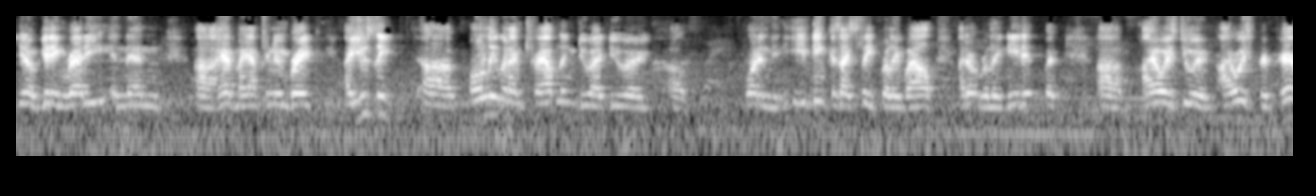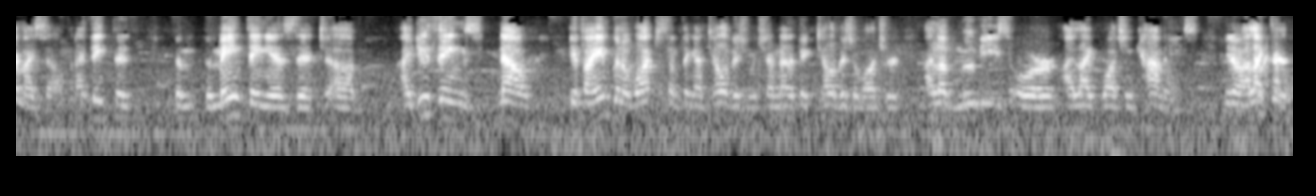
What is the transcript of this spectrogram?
you know getting ready, and then uh, I have my afternoon break. I usually uh, only when I'm traveling do I do a, a one in the evening because I sleep really well. I don't really need it, but um, I always do it. I always prepare myself, and I think that the, the main thing is that uh, I do things now. If I am going to watch something on television, which I'm not a big television watcher, I love movies or I like watching comedies. You know, I like to.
